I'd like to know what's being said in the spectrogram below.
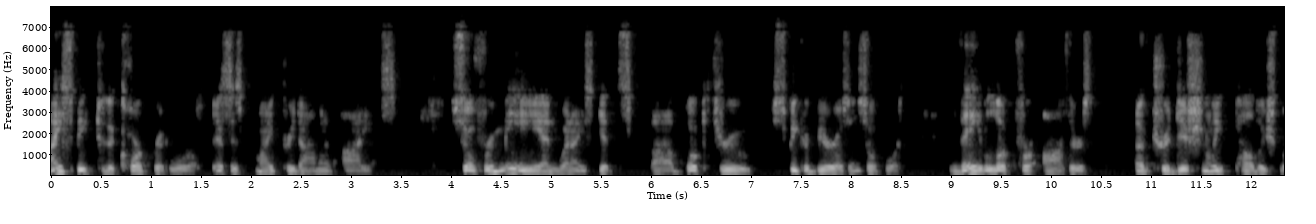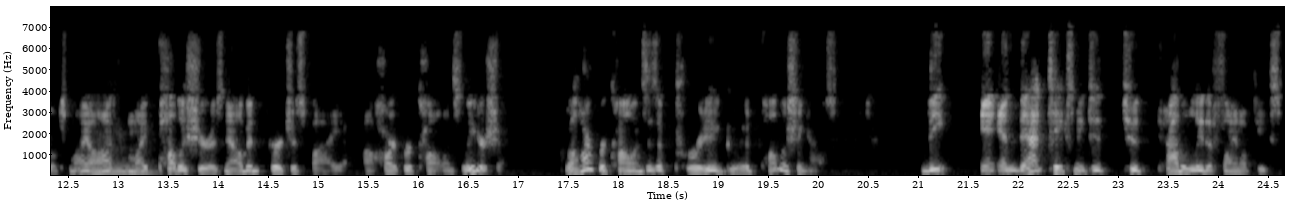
I speak to the corporate world. This is my predominant audience. So for me, and when I get uh, booked through speaker bureaus and so forth, they look for authors of traditionally published books. My mm. my publisher has now been purchased by uh, HarperCollins Leadership. Well, HarperCollins is a pretty good publishing house. The and that takes me to to probably the final piece.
